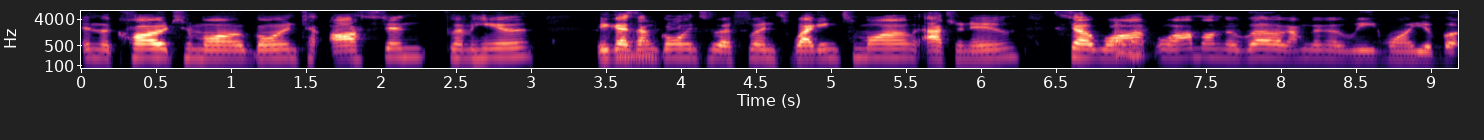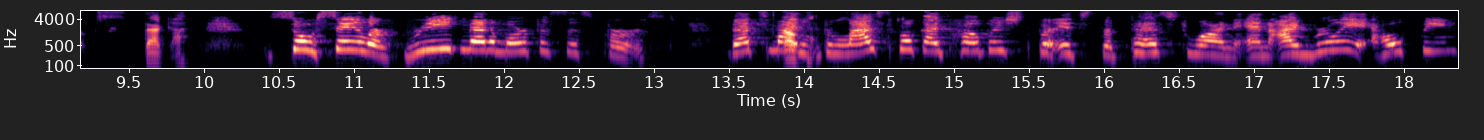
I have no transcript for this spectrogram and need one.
in the car tomorrow going to Austin from here because uh-huh, I'm going to a friend's wedding tomorrow afternoon. So while uh-huh. I'm, while I'm on the road, I'm gonna read one of your books, Becca. So, Saylor, read Metamorphosis first. That's my Okay. the last book I published, but it's the best one, and I'm really hoping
